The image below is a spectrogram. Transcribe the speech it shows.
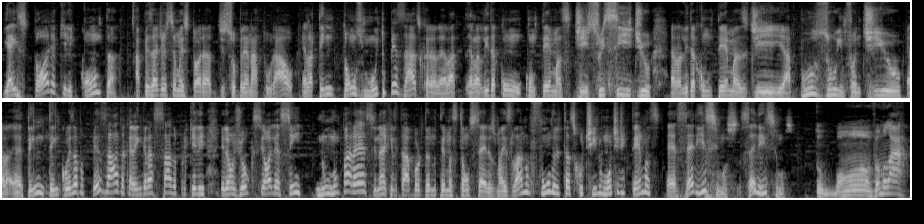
e a história que ele conta, apesar de ser uma história de sobrenatural, ela tem tons muito pesados, cara. Ela, ela lida com, com temas de suicídio, ela lida com temas de abuso infantil, ela é, tem, tem coisa pesada, cara. É engraçado, porque ele, ele é um jogo que você olha assim, não, não parece, né, que ele tá abordando temas tão sérios, mas lá no fundo ele tá discutindo um monte de temas é, seríssimos, seríssimos. Muito bom. Vamos lá.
